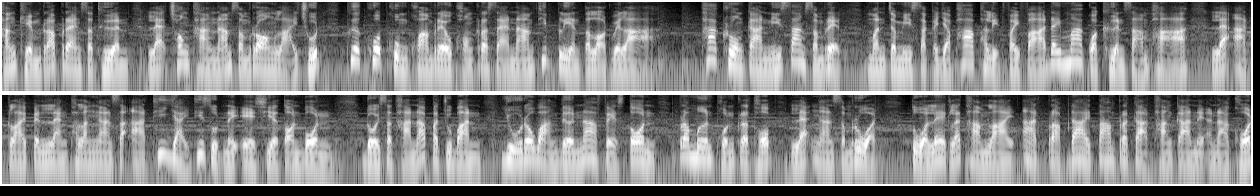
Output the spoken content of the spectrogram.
ทั้งเข็มรับแรงสะเทือน และช่องทางน้ำสำรองหลายชุด เพื่อควบคุมความเร็วของกระแสน้ำที่เปลี่ยนตลอดเวลา ถ้าโครงการนี้สร้างสำเร็จ มันจะมีศักยภาพผลิตไฟฟ้าได้มากกว่าเขื่อนสามผา และอาจกลายเป็นแหล่งพลังงานสะอาดที่ใหญ่ที่สุดในเอเชียตอนบน โดยสถานะปัจจุบันอยู่ระหว่างเดินหน้าเฟสต้น ประเมินผลกระทบและงานสำรวจ ตัวเลขและไทม์ไลน์อาจปรับได้ตามประกาศทางการในอนาคต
